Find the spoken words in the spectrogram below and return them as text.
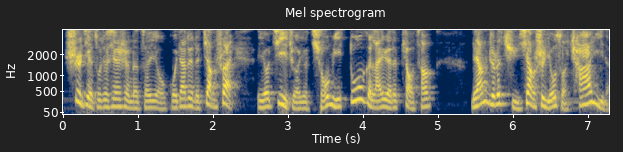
世界足球先生呢，则有国家队的将帅，由记者，有球迷多个来源的票仓，两者的取向是有所差异的。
